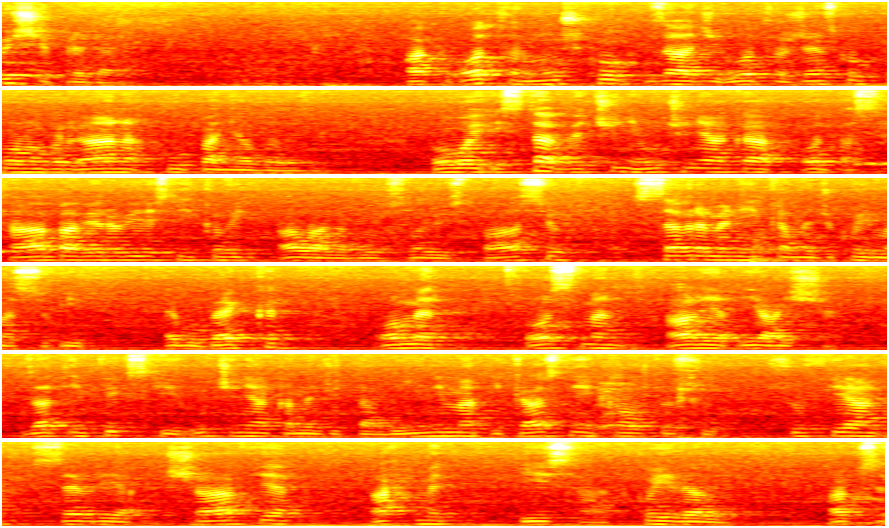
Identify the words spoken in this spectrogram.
više predaje. Ako otvor muškog zađe u otvor ženskog polnog organa, kupanje je obavezno. Ovo je i stav većine učenjaka od ashaba vjerovjesnikovi, Allah ga blagoslovi i spasio, savremenika među kojima su i Ebu Bekr, Omer, Osman, Alija i Ajša. Zatim fikski učenjaka među tabinima i kasnije kao što su Sufjan, Sevrija, Šafija, Ahmed i Ishak, koji veli. Ako se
